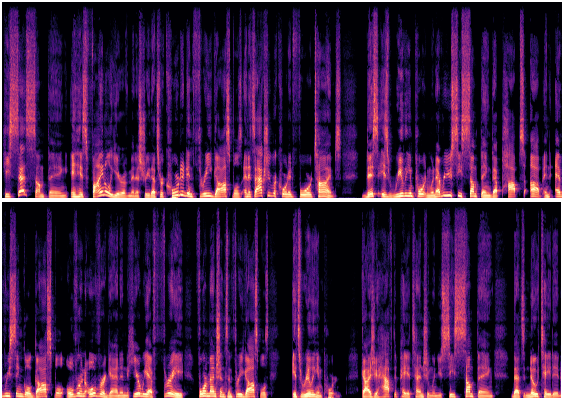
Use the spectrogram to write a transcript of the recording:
He says something in his final year of ministry that's recorded in three gospels, and it's actually recorded four times. This is really important. Whenever you see something that pops up in every single gospel over and over again, and here we have three, four mentions in three gospels, it's really important. Guys, you have to pay attention when you see something that's notated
